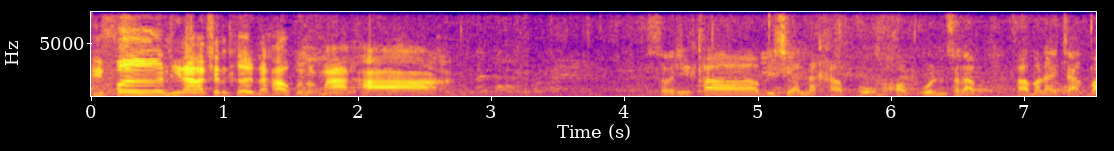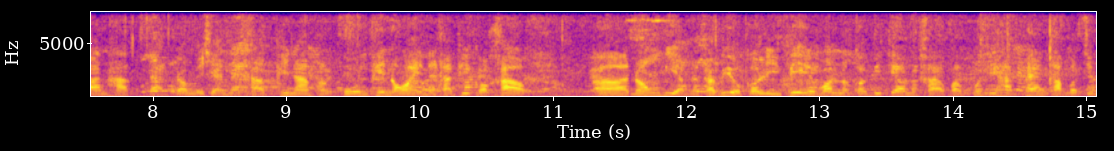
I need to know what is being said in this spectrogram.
พี่เฟิร์นที่น่ารักเช่นเคยนะคะขอบคุณมากๆค่ะ สวัสดีครับวิเชียนนะครับ ผมขอบคุณสำหรับอ่ามาลัยจากบ้านฮักจากด้อมวิเชียนนะครับ พี่นางพังคูณพี่หน่อยนะครับ พี่กอข้าว น้องเบียบนะครับพี่หยกเกาหลีพี่เอวอนแล้วก็พี่แก้วนะครับขอบคุณที่ฮักแพงครับปัจจิม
